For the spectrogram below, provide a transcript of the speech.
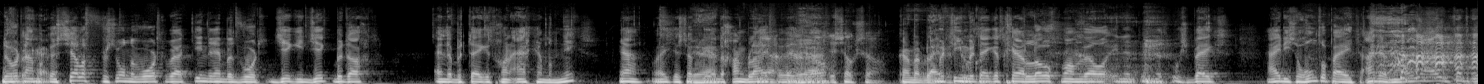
Er wordt namelijk een zelfverzonnen woord gebruikt. Kinderen hebben het woord jiggy jig bedacht. En dat betekent gewoon eigenlijk helemaal niks. Ja, weet je, zo kun je aan de gang blijven. Ja, weet je ja, wel. dat is ook zo. Kan maar blijven Martien zoeken. betekent Ger Loogman wel in het, in het Oezbeeks. Hij die zijn hond opeet. I don't know. Ja,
